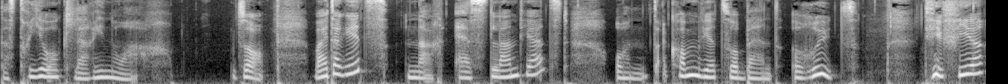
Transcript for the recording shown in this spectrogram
das Trio Clarinoir. So, weiter geht's nach Estland jetzt und da kommen wir zur Band Rüd. Die vier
